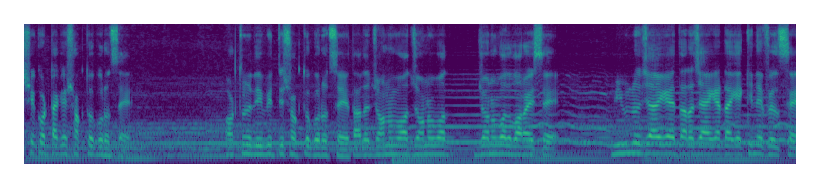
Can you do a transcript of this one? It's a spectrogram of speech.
শিকড়টাকে শক্ত করেছে অর্থনীতি ভিত্তি শক্ত করেছে, তাদের জনবদ জনবদ জনবল বাড়াইছে। বিভিন্ন জায়গায় তারা জায়গাটাকে কিনে ফেলছে।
